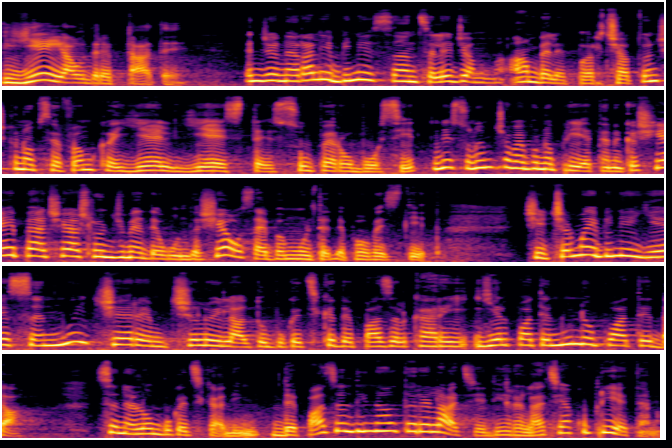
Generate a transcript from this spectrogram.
ei au dreptate? În general, e bine să înțelegem ambele părți și atunci când observăm că el este super obosit, ne sunăm cea mai bună prietenă, că și ea e pe aceeași lungime de undă și ea o să aibă multe de povestit. Și cel mai bine e să nu-i cerem celuilalt o bucățică de puzzle care el poate nu ne-o poate da. Să ne luăm bucățica din, de puzzle din altă relație, din relația cu prietena.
